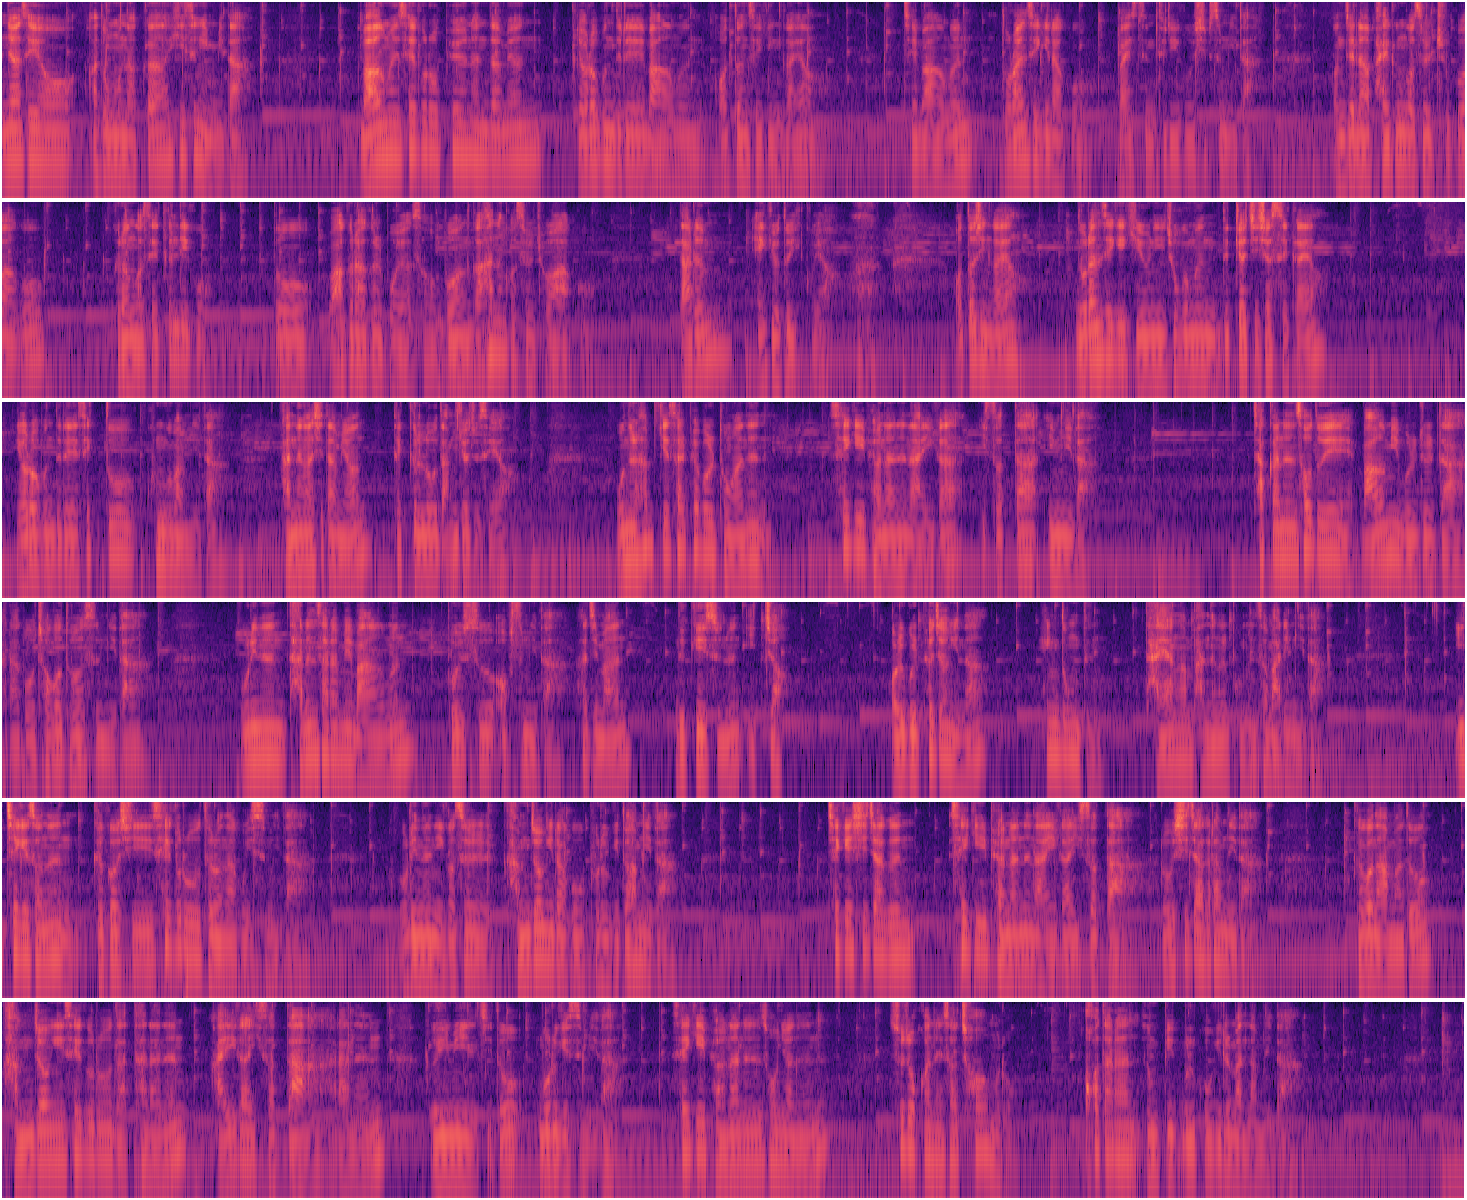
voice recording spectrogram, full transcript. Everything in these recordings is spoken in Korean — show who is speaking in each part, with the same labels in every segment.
Speaker 1: 안녕하세요. 아동문학가 희승입니다. 마음을 색으로 표현한다면 여러분들의 마음은 어떤 색인가요? 제 마음은 노란색이라고 말씀드리고 싶습니다. 언제나 밝은 것을 추구하고 그런 것에 끌리고 또 와글와글 모여서 무언가 하는 것을 좋아하고 나름 애교도 있고요. 어떠신가요? 노란색의 기운이 조금은 느껴지셨을까요? 여러분들의 색도 궁금합니다. 가능하시다면 댓글로 남겨주세요. 오늘 함께 살펴볼 동화는 색이 변하는 아이가 있었다입니다. 작가는 서두에 마음이 물들다 라고 적어 두었습니다. 우리는 다른 사람의 마음은 볼 수 없습니다. 하지만 느낄 수는 있죠. 얼굴 표정이나 행동 등 다양한 반응을 보면서 말입니다. 이 책에서는 그것이 색으로 드러나고 있습니다. 우리는 이것을 감정이라고 부르기도 합니다. 책의 시작은 색이 변하는 아이가 있었다로 시작을 합니다. 그건 아마도 감정이 색으로 나타나는 아이가 있었다라는 의미일지도 모르겠습니다. 색이 변하는 소녀는 수족관에서 처음으로 커다란 은빛 물고기를 만납니다.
